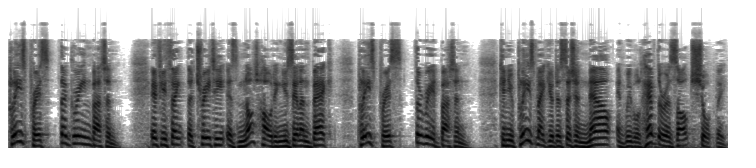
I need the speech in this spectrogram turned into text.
please press the green button. If you think the treaty is not holding New Zealand back, please press the red button. Can you please make your decision now and we will have the result shortly.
